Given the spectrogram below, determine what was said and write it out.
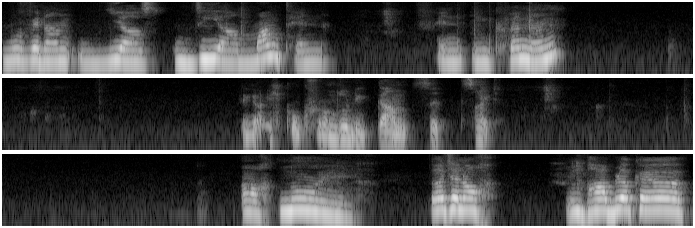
wo wir dann Dias, Diamanten finden können. Digga, ich guck schon so die ganze Zeit. Acht, neun. Leute, noch ein paar Blöcke.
